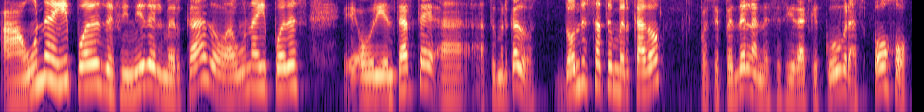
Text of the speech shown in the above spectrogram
aún ahí puedes definir el mercado, aún ahí puedes eh, orientarte a, a tu mercado. ¿Dónde está tu mercado? Pues depende de la necesidad que cubras. Ojo,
